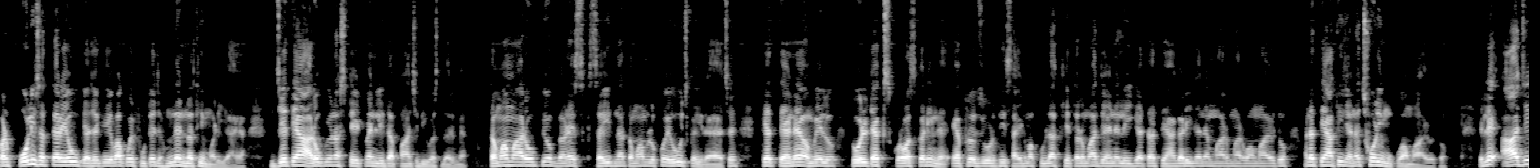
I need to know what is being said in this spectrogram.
પણ પોલીસ અત્યારે એવું કહે છે કે એવા કોઈ ફૂટેજ અમને નથી મળી આવ્યા જે ત્યાં આરોપીઓના સ્ટેટમેન્ટ લીધા પાંચ દિવસ દરમિયાન. તમામ આરોપીઓ ગણેશ સહિતના તમામ લોકો એવું જ કહી રહ્યા છે કે તેને અમે ટોલ ટેક્સ ક્રોસ કરીને એપ્રોચ રોડથી સાઈડમાં ખુલ્લા ખેતરમાં જ એને લઈ ગયા હતા. ત્યાં આગળ જ એને માર મારવામાં આવ્યો હતો અને ત્યાંથી જ એને છોડી મૂકવામાં આવ્યો હતો. એટલે આ જે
